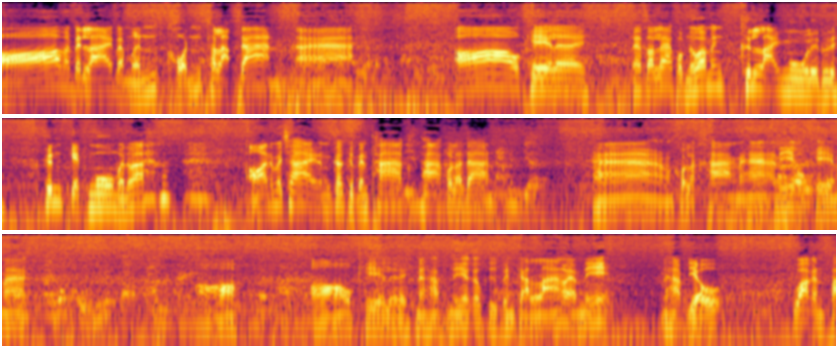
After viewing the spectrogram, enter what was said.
อ๋อ มันเป็นลายแบบเหมือนขนสลับด้าน อ่า อ๋อโอเคเลยแต่ตอนแรกผมนึกว่ามันขึ้นลายงูเลยดูดิขึ้นเกล็ดงูเหมือนว่าอ๋อนี่ไม่ใช่มันก็คือเป็นผ้าผ้าคนละด้านน้ำมันเยอะอ่ามันคนละข้างนะฮะ อันนี้โอเคมากไอ้พวกฝุ่นที่มันเกาะตามอยู่ในอ๋อเนื้อผ้าอ๋อโอเคเลยนะครับ นี่ก็คือเป็นการล้างแบบนี้นะครับ เดี๋ยวว่ากันไป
